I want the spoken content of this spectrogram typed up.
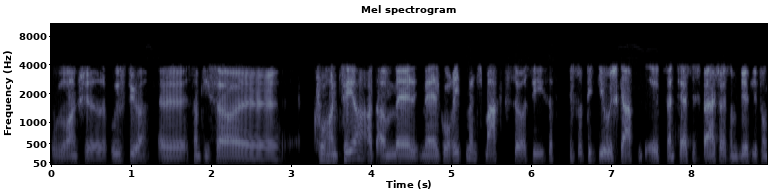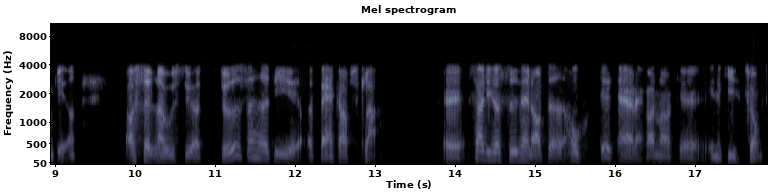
udrangeret udstyr, øh, som de så øh, kunne håndtere, og, og med, med algoritmens magt, så at sige, så, så fik de jo skabt et fantastisk værktøj, som virkelig fungerede. Også selv når udstyret døde, så havde de øh, backups klar. Øh, så har de så sidenhen opdaget, at oh, det er da godt nok øh, energitungt.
